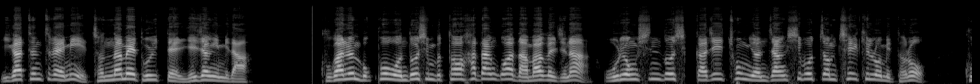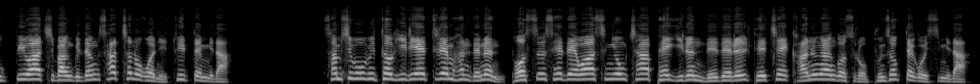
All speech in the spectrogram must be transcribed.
이 같은 트램이 전남에 도입될 예정입니다. 구간은 목포 원도심부터 하당과 남학을 지나 오룡 신도시까지 총 연장 15.7km로 국비와 지방비 등 4천억 원이 투입됩니다. 35m 길이의 트램 한 대는 버스 세대와 승용차 174대를 대체 가능한 것으로 분석되고 있습니다.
